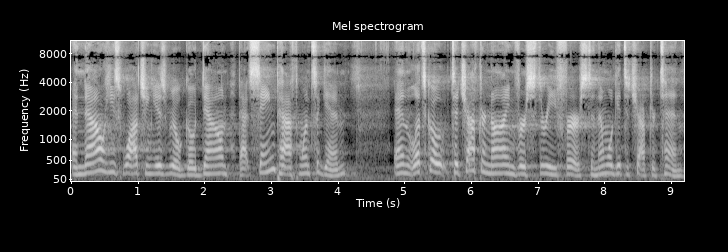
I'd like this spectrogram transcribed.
And now he's watching Israel go down that same path once again. And let's go to chapter 9, verse 3 first, and then we'll get to chapter 10.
